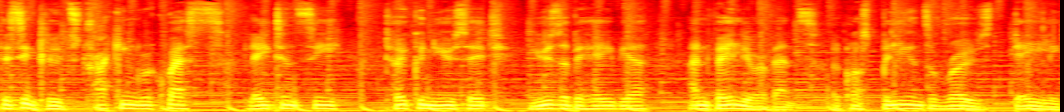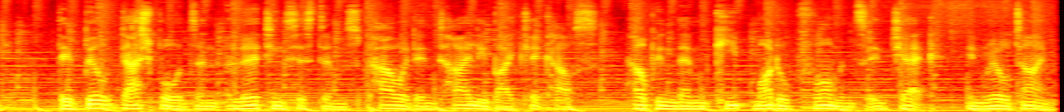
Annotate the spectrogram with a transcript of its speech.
This includes tracking requests, latency, token usage, user behavior, and failure events across billions of rows daily. They've built dashboards and alerting systems powered entirely by ClickHouse, helping them keep model performance in check in real time.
